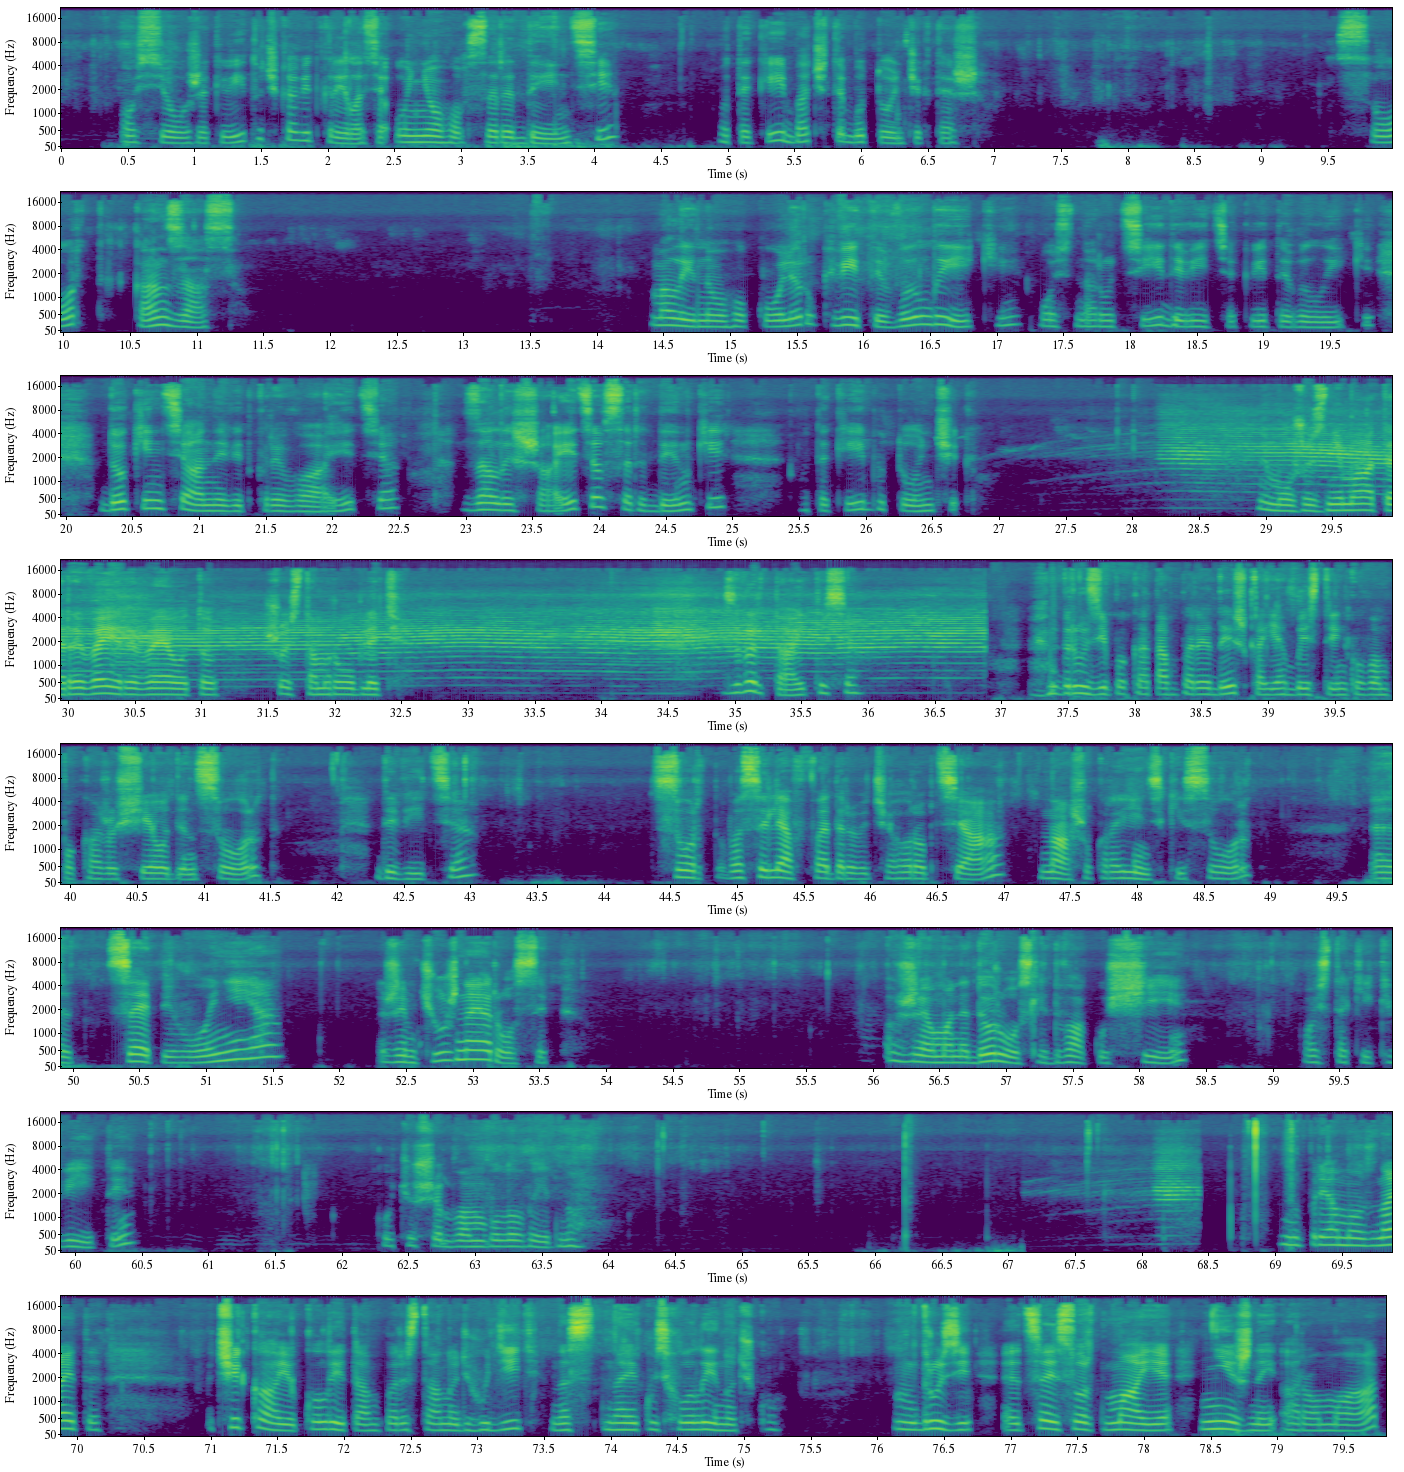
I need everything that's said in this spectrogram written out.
ось вже квіточка відкрилася. У нього всерединці отакий, бачите, бутончик теж. Сорт Канзас малинового кольору, квіти великі, ось на руці, дивіться, квіти великі, до кінця не відкривається, залишається всерединки отакий бутончик. Не можу знімати, реве і реве, ото щось там роблять. Звертайтеся. Друзі, поки там передишка, я швидко вам покажу ще один сорт. Дивіться сорт Василя Федоровича Горобця, наш український сорт. Е, Це півонія, жемчужна розсип. Вже у мене дорослі два кущі. Ось такі квіти. Хочу, щоб вам було видно. Ну, прямо, знаєте, чекаю, коли там перестануть гудіть на, на якусь хвилиночку. Друзі, е, цей сорт має ніжний аромат.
